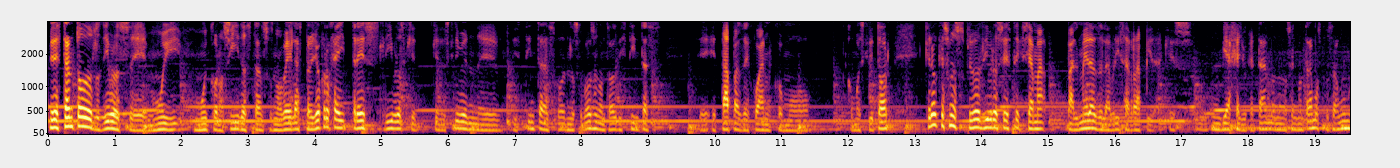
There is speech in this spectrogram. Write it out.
Mira, están todos los libros eh, muy, muy conocidos, están sus novelas, pero yo creo que hay tres libros que, que describen eh, distintas, o en los que podemos encontrar distintas eh, etapas de Juan como, como escritor. Creo que es uno de sus primeros libros este que se llama Palmeras de la Brisa Rápida, que es un viaje a Yucatán donde nos encontramos pues a un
